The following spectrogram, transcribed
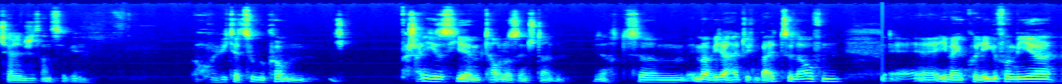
Challenges anzugehen? Oh, wie bin ich dazu gekommen? Ich, wahrscheinlich ist es hier im Taunus entstanden. Wie gesagt, ähm, immer wieder halt durch den Wald zu laufen. Äh, ehemaliger Kollege von mir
